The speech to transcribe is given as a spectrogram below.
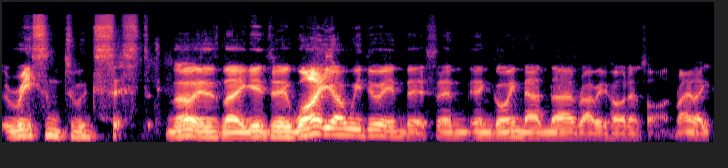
reason to exist no it's like it's a, why are we doing this? and and going down that rabbit hole and so on right? Like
